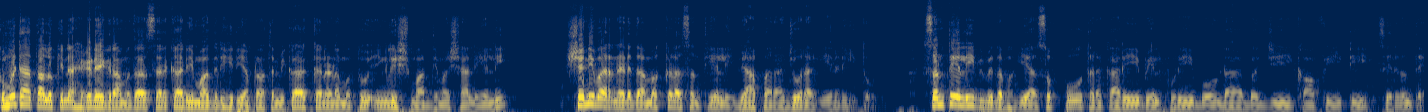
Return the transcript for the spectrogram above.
ಕುಮಟಾ ತಾಲೂಕಿನ ಹೆಗಡೆ ಗ್ರಾಮದ ಸರ್ಕಾರಿ ಮಾದರಿ ಹಿರಿಯ ಪ್ರಾಥಮಿಕ, ಕನ್ನಡ ಮತ್ತು ಇಂಗ್ಲಿಷ್ ಮಾಧ್ಯಮ ಶಾಲೆಯಲ್ಲಿ ಶನಿವಾರ ನಡೆದ ಮಕ್ಕಳ ಸಂತೆಯಲ್ಲಿ ವ್ಯಾಪಾರ ಜೋರಾಗಿ ನಡೆಯಿತು. ಸಂತೆಯಲ್ಲಿ ವಿವಿಧ ಬಗೆಯ ಸೊಪ್ಪು, ತರಕಾರಿ, ಬೇಲ್ಪುರಿ, ಬೋಂಡ, ಬಜ್ಜಿ, ಕಾಫಿ, ಟೀ ಸೇರಿದಂತೆ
